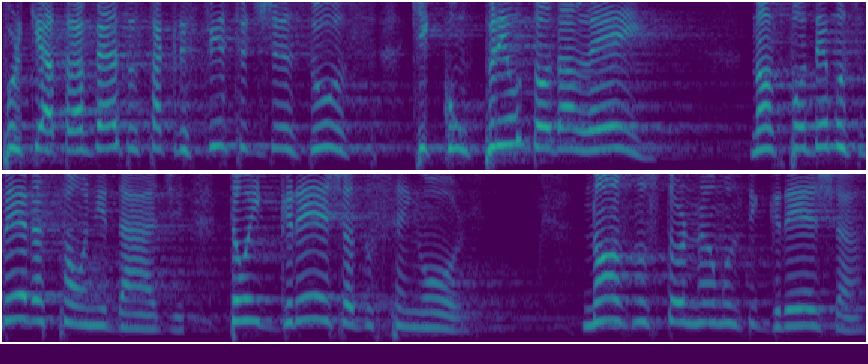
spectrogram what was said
Porque através do sacrifício de Jesus, que cumpriu toda a lei, nós podemos ver essa unidade. Então, igreja do Senhor, nós nos tornamos igreja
